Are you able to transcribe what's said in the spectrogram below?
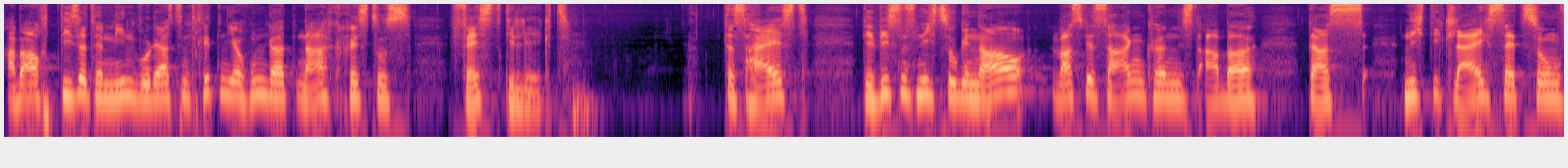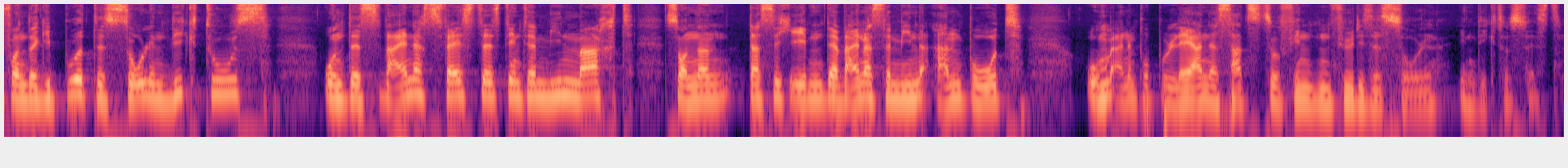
Aber auch dieser Termin wurde erst im dritten Jahrhundert nach Christus festgelegt. Das heißt, wir wissen es nicht so genau. Was wir sagen können, ist aber, dass nicht die Gleichsetzung von der Geburt des Sol Invictus und des Weihnachtsfestes den Termin macht, sondern dass sich eben der Weihnachtstermin anbot, um einen populären Ersatz zu finden für dieses Sol Invictus Fest.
